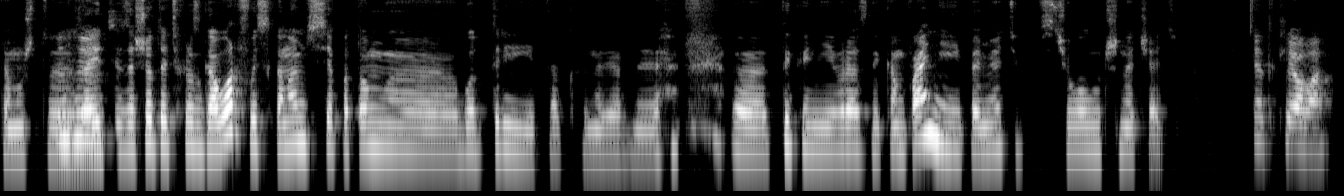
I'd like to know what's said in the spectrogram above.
потому что mm-hmm. за, эти, за счет этих разговоров вы сэкономите себе потом э, год три, так, наверное, э, тыканий в разные компании и поймете, с чего лучше начать. Это клево.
